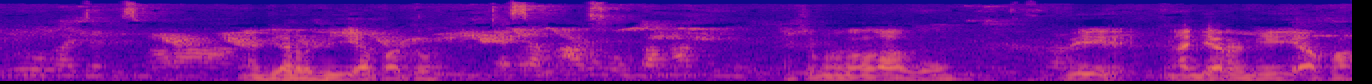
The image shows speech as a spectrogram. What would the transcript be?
dulu ngajar di Semarang ngajar di apa tuh? SMA Sultan Agung SMA Agung. Di ngajar di apa?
